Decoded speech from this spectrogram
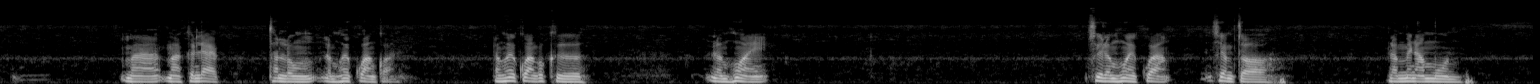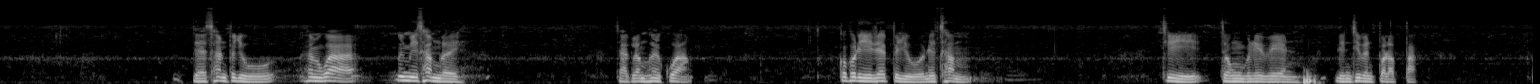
มามาขึ้นแรกท่านลงลำห้วยกว้างก่อนลำห้วยกว้างก็คือลำห้วย ชื่อลำห้วยกว้าง เชื่อมต่อ ลำแม่น้ำมูล แต่ท่านไปอยู่ท่านบอกว่าไม่มีถ้ำเลย จากลำห้วยกว้าง ก็พอดีได้ไปอยู่ในถ้ำที่ตรงบริเวณดินที่เป็นปรปัก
